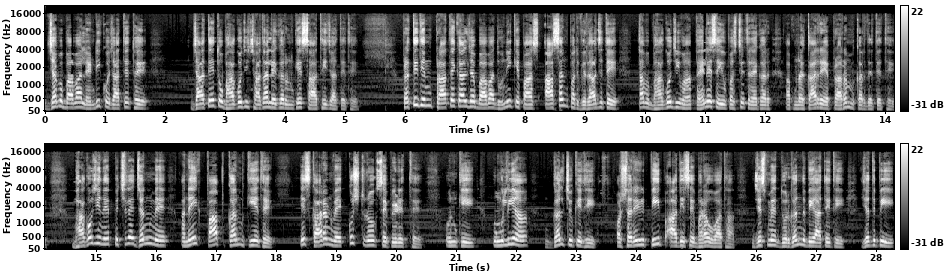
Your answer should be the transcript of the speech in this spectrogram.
जब बाबा लैंडी को जाते थे, जाते तो भागोजी छाता लेकर उनके साथ ही जाते थे। प्रतिदिन प्रातःकाल जब बाबा धुनी के पास आसन पर विराजते, तब भागोजी वहाँ पहले से ही उपस्थित रहकर अपना कार्य प्रारंभ कर देते थे। भागोजी ने पिछले जन्म में अनेक पाप कर्म किए थे। इस कारण वे कुष्ठ रोग से पीड़ित थे। उनकी उंगलियाँ गल चुकी थी और शरीर पीप आदि से भरा हुआ था, जिसमें दुर्गंध भी आती थी। यद्यपि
